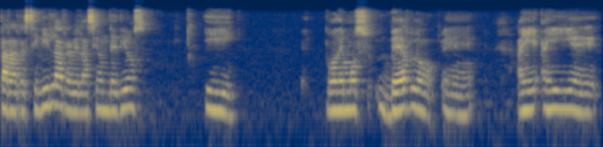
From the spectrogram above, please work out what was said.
para recibir la revelación de Dios y podemos verlo. Eh, hay, hay, eh,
